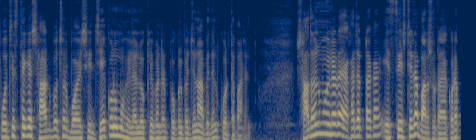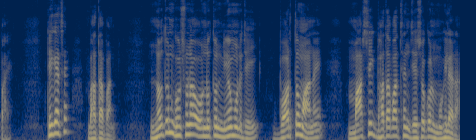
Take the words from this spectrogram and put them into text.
পঁচিশ থেকে ষাট বছর বয়সী যে কোনো মহিলা লক্ষ্মী ভাণ্ডার প্রকল্পের জন্য আবেদন করতে পারেন। সাধারণ মহিলারা এক হাজার টাকা, এসসি, এসটিরা বারোশো টাকা করে পায়। ঠিক আছে? ভাতা পান। নতুন ঘোষণা ও নতুন নিয়ম অনুযায়ী বর্তমানে মাসিক ভাতা পাচ্ছেন যে সকল মহিলারা,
